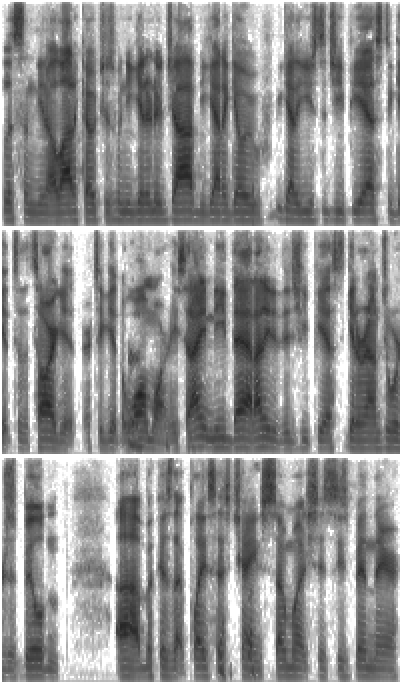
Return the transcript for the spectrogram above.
listen, you know, a lot of coaches, when you get a new job, you got to go, you got to use the GPS to get to the Target or to get to Walmart. He said, I didn't need that. I needed the GPS to get around Georgia's building uh, because that place has changed so much since he's been there,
